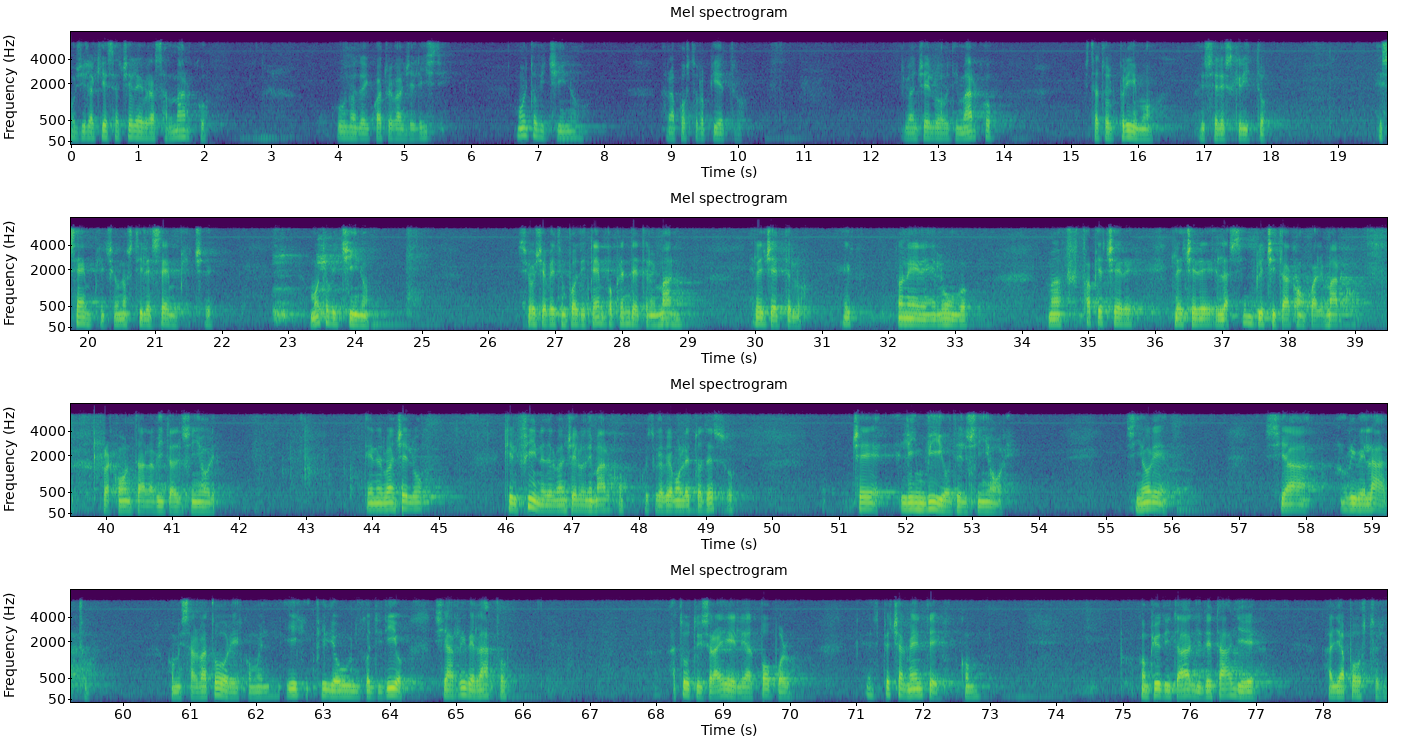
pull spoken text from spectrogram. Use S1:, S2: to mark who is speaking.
S1: Oggi la Chiesa celebra San Marco, uno dei quattro evangelisti, molto vicino all'Apostolo Pietro. Il Vangelo di Marco è stato il primo ad essere scritto. È semplice, uno stile semplice, molto vicino. Se oggi avete un po' di tempo prendetelo in mano leggetelo. Non è lungo, ma fa piacere leggere la semplicità con quale Marco racconta la vita del Signore. E nel Vangelo, che il fine del Vangelo di Marco, questo che abbiamo letto adesso, c'è l'invio del Signore. Il Signore si è rivelato come Salvatore, come il Figlio unico di Dio, si è rivelato a tutto Israele, al popolo, specialmente con, con più dettagli, dettagli agli apostoli,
